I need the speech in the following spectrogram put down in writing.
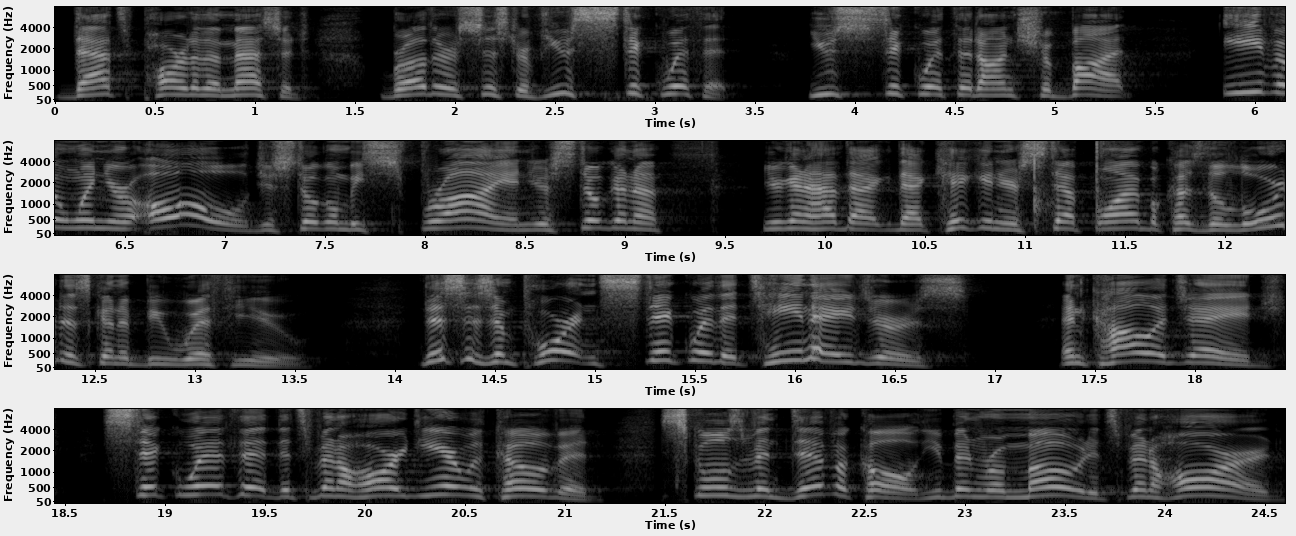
That's part of the message. Brother or sister, if you stick with it, you stick with it on Shabbat, even when you're old, you're still going to be spry and you're still going to you're going to have that, that kick in your step. Why? Because the Lord is going to be with you. This is important. Stick with it, teenagers and college age. Stick with it. It's been a hard year with COVID. School's been difficult. You've been remote. It's been hard.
